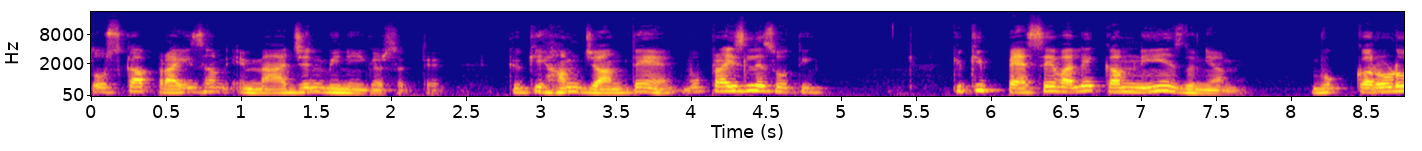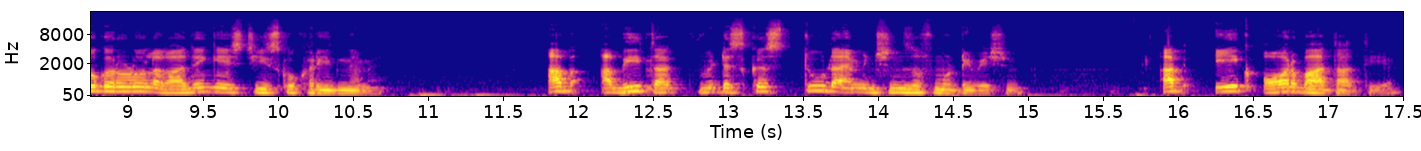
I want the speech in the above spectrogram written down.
तो उसका प्राइस हम इमेजिन भी नहीं कर सकते। क्योंकि हम जानते हैं, वो प्राइसलेस होती। क्योंकि पैसे वाले कम नहीं हैं इस दुनिया में। वो करोड़ों करोड़ों लगा देंगे इस चीज़ को ख़रीदने में। अब अभी तक we discuss two dimensions of motivation अब एक और बात आती है।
